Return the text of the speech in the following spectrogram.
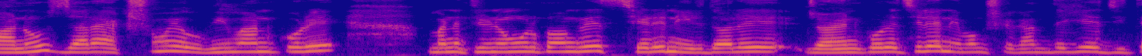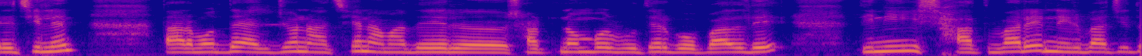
মানুষ যারা একসময় অভিমান করে মানে তৃণমূল কংগ্রেস ছেড়ে নির্দলে জয়েন করেছিলেন এবং সেখান থেকে জিতেছিলেন, তার মধ্যে একজন আছেন আমাদের ষাট নম্বর বুথের গোপাল দে। তিনি সাতবারের নির্বাচিত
